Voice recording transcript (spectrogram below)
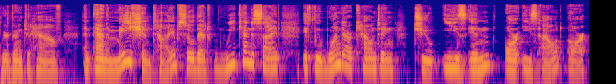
We're going to have an animation type so that we can decide if we want our counting to ease in or ease out or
